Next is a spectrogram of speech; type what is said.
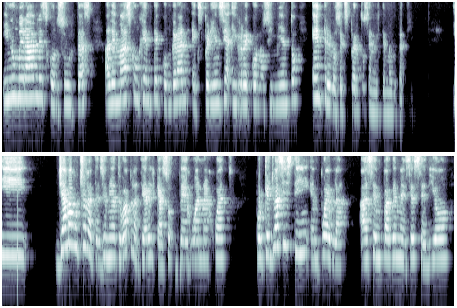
innumerables consultas, además con gente con gran experiencia y reconocimiento entre los expertos en el tema educativo. Y llama mucho la atención, mira, te voy a plantear el caso de Guanajuato, porque yo asistí en Puebla hace un par de meses, se dio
